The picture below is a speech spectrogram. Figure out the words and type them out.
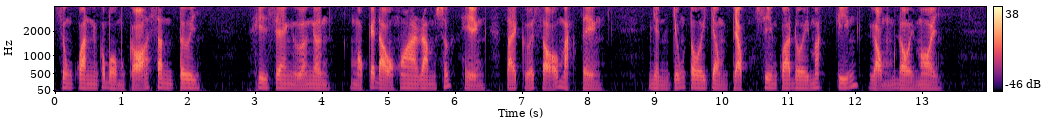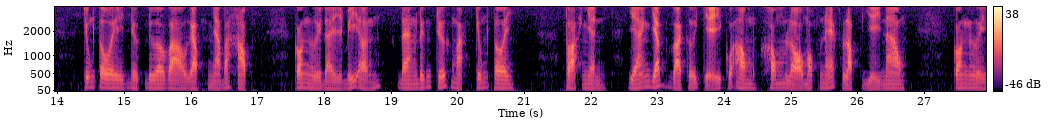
Xung quanh có bồn cỏ xanh tươi. Khi xe ngựa ngừng, một cái đầu hoa râm xuất hiện tại cửa sổ mặt tiền. Nhìn chúng tôi chồng chọc xuyên qua đôi mắt kiến gọng đồi mồi. Chúng tôi được đưa vào gặp nhà bác học, con người đầy bí ẩn đang đứng trước mặt chúng tôi. Thoạt nhìn, dáng dấp và cử chỉ của ông không lộ một nét lập dị nào. Con người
